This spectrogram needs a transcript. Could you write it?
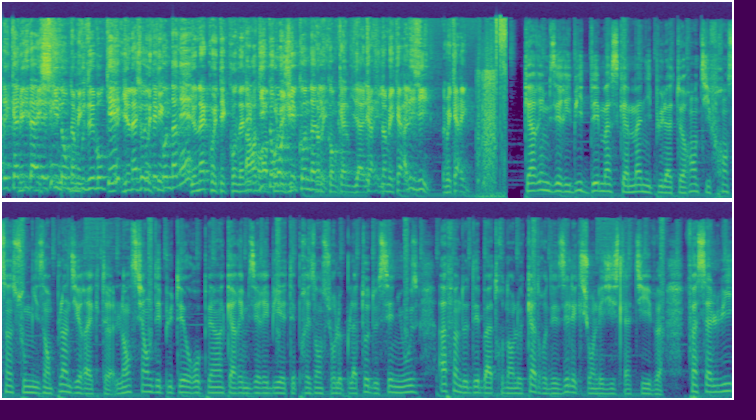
Les candidats LFI dont vous évoquez, ils ont été condamnés Il y en a qui ont été condamnés apologie. Alors dites-moi qui est condamné comme candidat. Allez-y. mais Karim. Karim Zeribi démasque un manipulateur anti-France insoumise en plein direct. L'ancien député européen Karim Zeribi était présent sur le plateau de CNews afin de débattre dans le cadre des élections législatives. Face à lui,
